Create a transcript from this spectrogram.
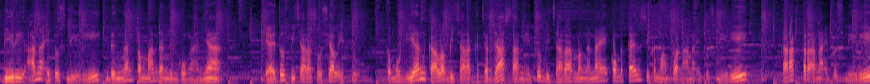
diri anak itu sendiri dengan teman dan lingkungannya. Ya itu bicara sosial itu. Kemudian kalau bicara kecerdasan itu bicara mengenai kompetensi kemampuan anak itu sendiri, karakter anak itu sendiri,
